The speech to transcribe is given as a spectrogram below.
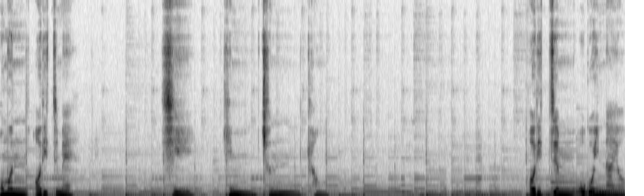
봄은 어디쯤에 시 김춘경 어디쯤 오고 있나요?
